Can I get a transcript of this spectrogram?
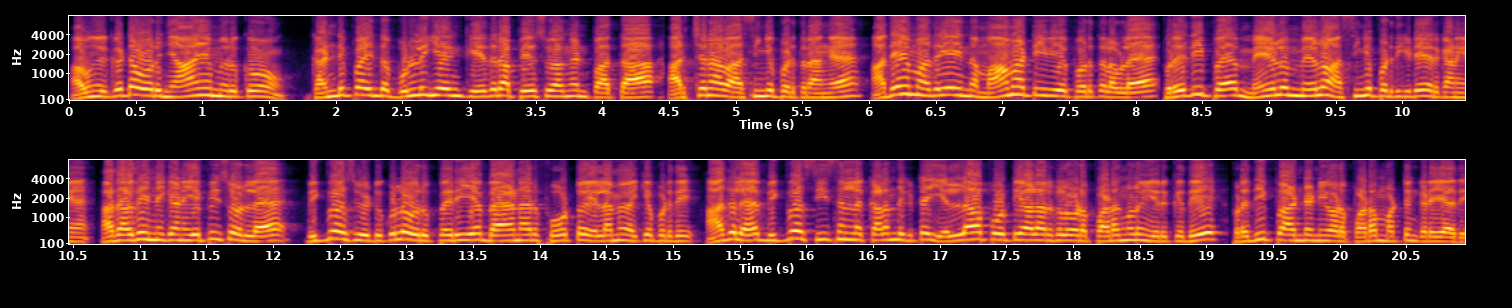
அவங்க கிட்ட ஒரு நியாயம் இருக்கும். கண்டிப்பா இந்த புல்லிங்க்கு எதிரா பேசுவாங்கன்னு பார்த்தா அர்ச்சனாவை அசிங்கப்படுத்துறாங்க. அதே மாதிரியே இந்த மாமா டிவியை பொறுத்தளவுல பிரதீப்ப மேலும் மேலும் அசிங்கப்படுத்திக்கிட்டே இருக்கானுங்க. அதாவது இன்னைக்கான எபிசோட்ல பிக் பாஸ் வீட்டுக்குள்ள ஒரு பெரிய பேனர் போட்டோ எல்லாமே வைக்கப்படுது. அதுல பிக் பாஸ் சீசன்ல கலந்துகிட்ட எல்லா போட்டியாளர்களோட படங்களும் இருக்குது. பிரதீப் ஆண்டனியோட படம் மட்டும் கிடையாது.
